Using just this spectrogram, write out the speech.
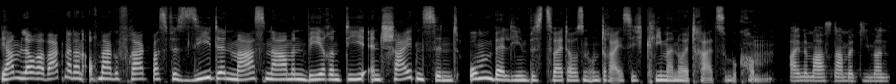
Wir haben Laura Wagner dann auch mal gefragt, was für sie denn Maßnahmen wären, die entscheidend sind, um Berlin bis 2030 klimaneutral zu bekommen. Eine Maßnahme, die man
